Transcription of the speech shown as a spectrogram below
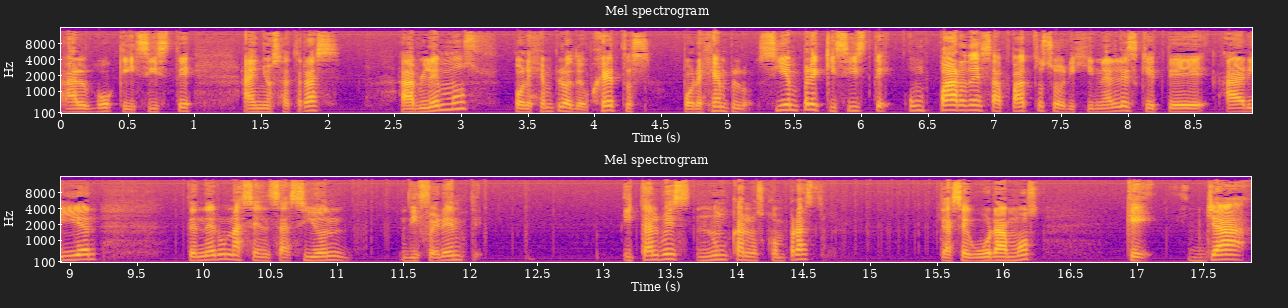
algo que hiciste años atrás. Hablemos, por ejemplo, de objetos. Por ejemplo, siempre quisiste un par de zapatos originales que te harían tener una sensación diferente y tal vez nunca los compraste. Te aseguramos que ya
